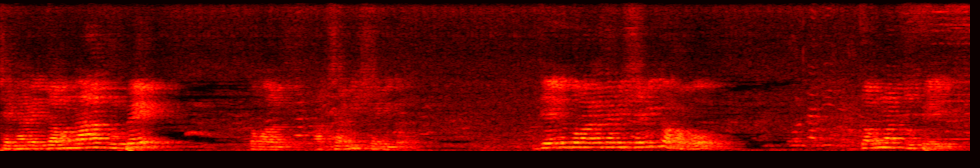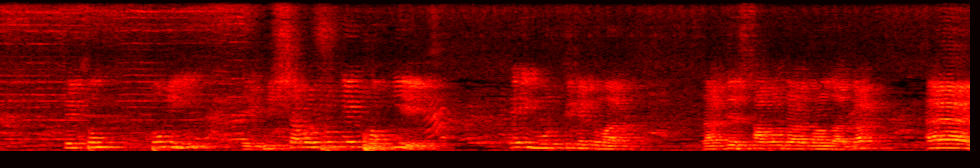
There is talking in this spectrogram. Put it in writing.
সেখানে জগন্নাথ রূপে তোমার কাছে আমি সেবিত। যেহেতু তোমার কাছে আমি সেবিত হব জগন্নাথ রূপে কিন্তু তুমি এই বিশ্বাবসুকে ঠকিয়ে এই মূর্তিকে তোমার রাজ্যে স্থাপন করার কোনো দরকার? এই,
